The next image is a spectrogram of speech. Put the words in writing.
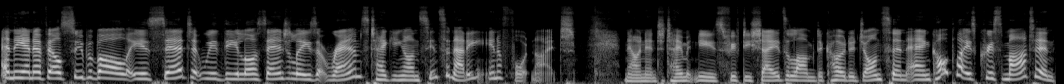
And the NFL Super Bowl is set with the Los Angeles Rams taking on Cincinnati in a fortnight. Now, in entertainment news, Fifty Shades alum Dakota Johnson and Coldplay's Chris Martin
